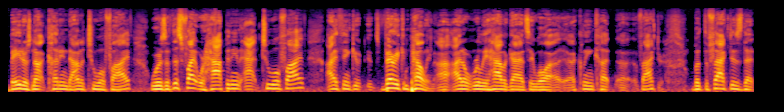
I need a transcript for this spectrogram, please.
Bader's not cutting down to 205, whereas if this fight were happening at 205, I think it, it's very compelling. I, I don't really have a guy that say, well, a, a clean cut uh, factor. But the fact is that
